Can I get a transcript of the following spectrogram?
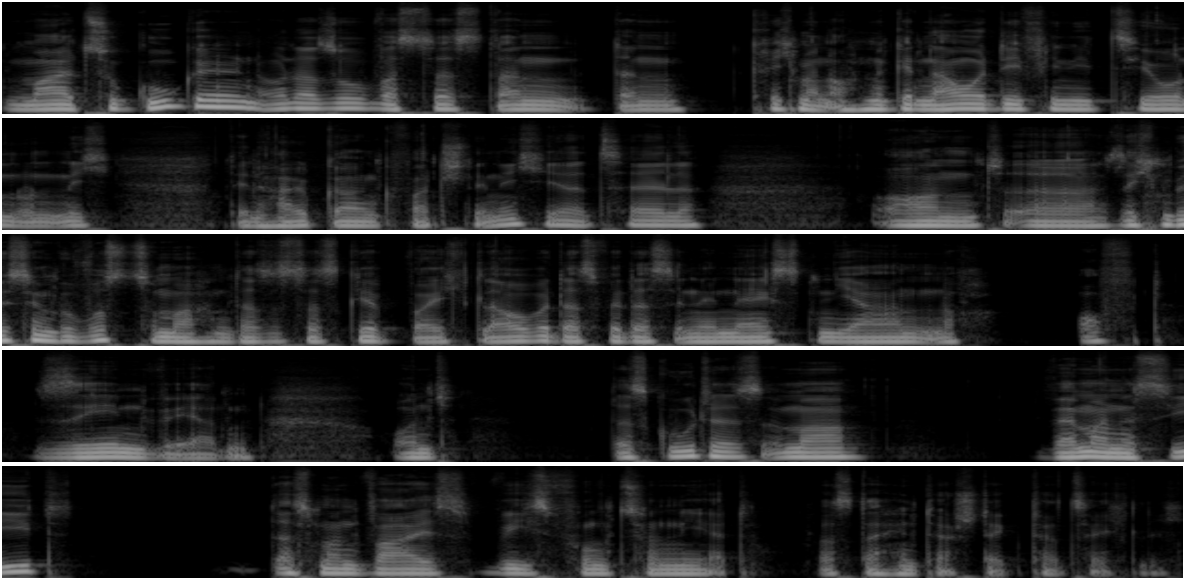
mal zu googeln oder so, was das dann, dann kriegt man auch eine genaue Definition und nicht den halbgaren Quatsch, den ich hier erzähle. Und äh, sich ein bisschen bewusst zu machen, dass es das gibt, weil ich glaube, dass wir das in den nächsten Jahren noch oft sehen werden. Und das Gute ist immer, wenn man es sieht, dass man weiß, wie es funktioniert, was dahinter steckt tatsächlich.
